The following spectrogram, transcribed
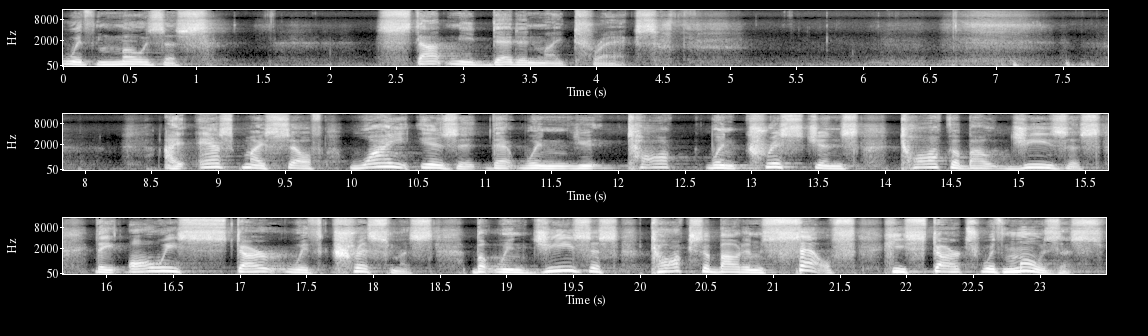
with Moses, stopped me dead in my tracks. I ask myself, why is it that when you talk, when Christians talk about Jesus, they always start with Christmas. But when Jesus talks about himself, he starts with Moses.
